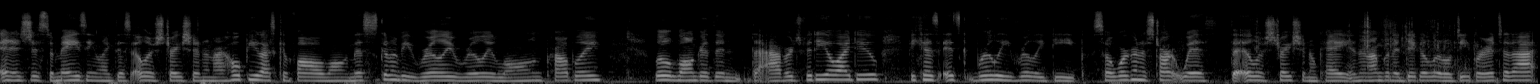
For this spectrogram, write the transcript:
and it's just amazing, like this illustration. And I hope you guys can follow along. This is going to be really, really long, probably little longer than the average video I do because it's really, really deep. So we're going to start with the illustration, okay? And then I'm going to dig a little deeper into that.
